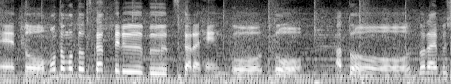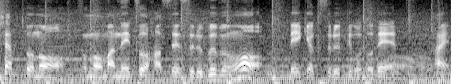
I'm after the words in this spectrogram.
えーと、もともと使ってるブーツから変更とあとドライブシャフトのその、まあ、熱を発生する部分を冷却するっていうことで、はい、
